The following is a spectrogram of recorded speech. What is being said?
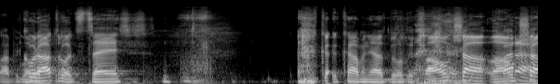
Labi, kur atrodas cēsis? Kā, kā man jāatbild? Augšā, augšā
